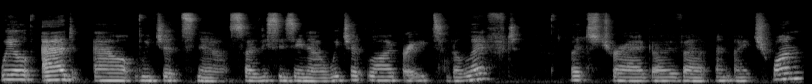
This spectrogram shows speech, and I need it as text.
We'll add our widgets now. So this is in our widget library to the left. Let's drag over an H1.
